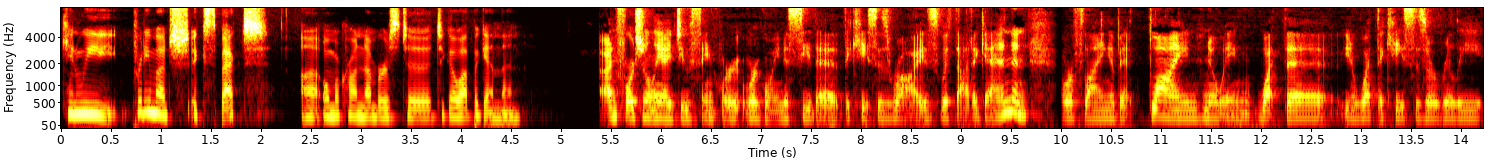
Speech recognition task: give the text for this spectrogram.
can we pretty much expect uh, Omicron numbers to, to go up again then? Unfortunately, I do think we're, we're going to see the, the cases rise with that again. And we're flying a bit blind knowing what the, you know, what the cases are really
